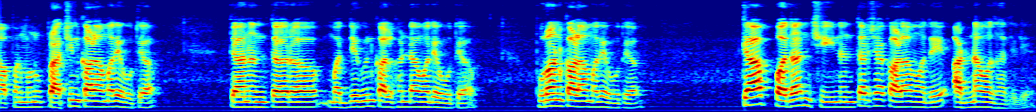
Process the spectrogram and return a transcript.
आपण म्हणू प्राचीन काळामध्ये होत्या. त्यानंतर मध्ययुगीन कालखंडामध्ये होत्या पुराण काळामध्ये होत्या. त्या पदांची नंतरच्या काळामध्ये आडनावं झालेली आहेत.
